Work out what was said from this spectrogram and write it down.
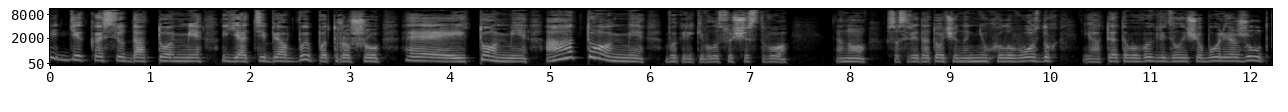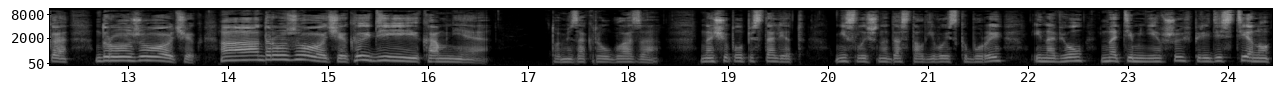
«Иди-ка сюда, Томми, я тебя выпотрошу! Эй, Томми! А, Томми!» — выкрикивало существо. Оно сосредоточенно нюхало воздух и от этого выглядело еще более жутко. «Дружочек! А, дружочек, иди ко мне!» Томми закрыл глаза, нащупал пистолет, неслышно достал его из кобуры и навел на темневшую впереди стену,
